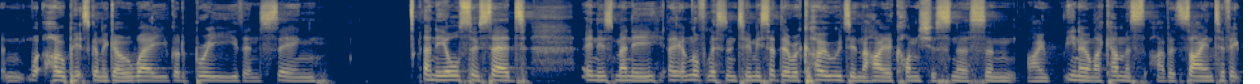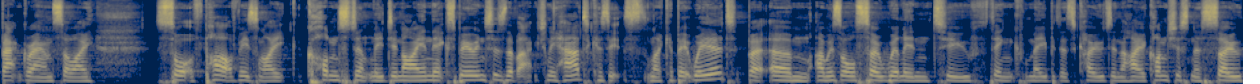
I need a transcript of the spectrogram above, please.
and hope it's going to go away. You've got to breathe and sing. And he also said in his many, I love listening to him, he said there were codes in the higher consciousness. And I, you know, like I'm a, I have a scientific background, so I sort of part of me is like constantly denying the experiences that I've actually had because it's like a bit weird. But um, I was also willing to think maybe there's codes in the higher consciousness. So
